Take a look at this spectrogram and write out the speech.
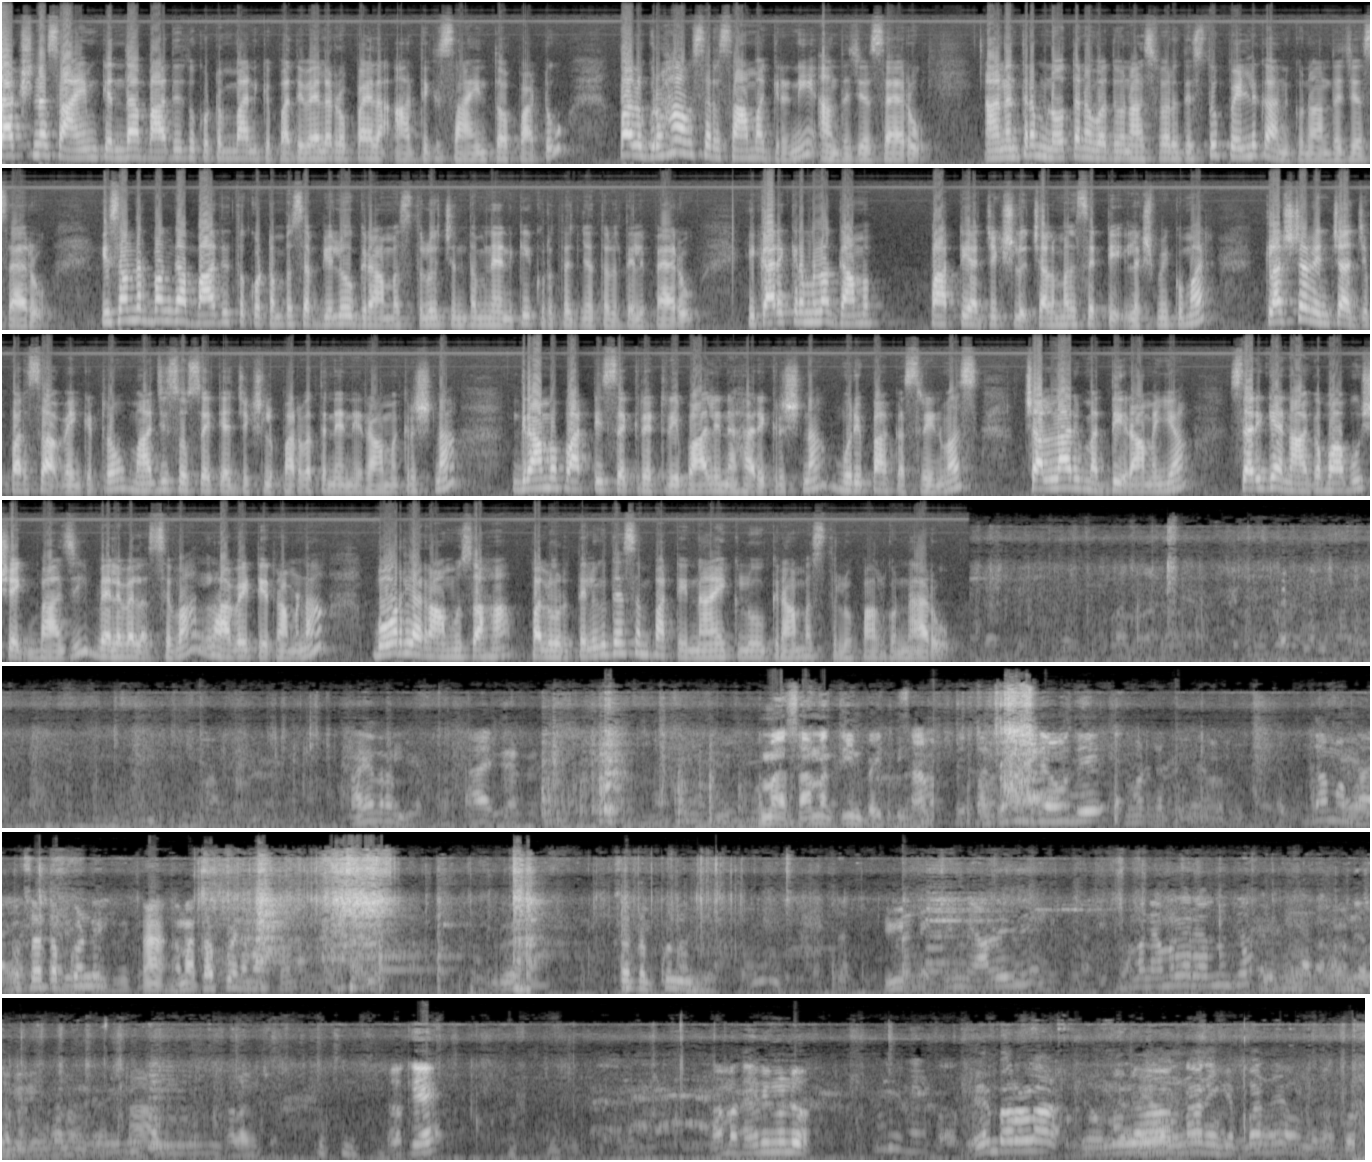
తక్షణ సాయం కింద బాధిత కుటుంబానికి పదివేల రూపాయల ఆర్థిక సాయంతో పాటు పలు గృహ అవసర సామగ్రిని అందజేశారు. అనంతరం నూతన వధువును ఆస్వాదిస్తూ పెళ్ళి కానుకను అందజేశారు. ఈ సందర్భంగా బాధిత కుటుంబ సభ్యులు గ్రామస్తులు చింతమనేనికి కృతజ్ఞతలు తెలిపారు. ఈ కార్యక్రమంలో గ్రామ పార్టీ అధ్యక్షులు చలమలశెట్టి లక్ష్మీకుమార్ క్లస్టర్ ఇన్ఛార్జ్ పరస వెంకట్రావు మాజీ సొసైటీ అధ్యక్షులు పర్వతనేని రామకృష్ణ గ్రామ పార్టీ సెక్రటరీ బాలిన హరికృష్ణ మురిపాక శ్రీనివాస్ చల్లారి మద్ది రామయ్య సరిగే నాగబాబు షేక్ బాజీ వెలవెల శివ లావేటి రమణ బోర్ల రాము సహా పలువురు తెలుగుదేశం పార్టీ నాయకులు గ్రామస్తులు పాల్గొన్నారు. అమ్మా సామాన్ తీయండి బయటది ఒకసారి తప్పుకోండి. ఆ, అమ్మా తప్పండి అమ్మా. ఒకసారి తప్పుకున్నాను అమ్మ నెంబర్ గారు నుంచి ఓకే. అమ్మ ధైర్యంగా ఉండు. ఏం పర్వాలా? ఇబ్బంది ఉండదు.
